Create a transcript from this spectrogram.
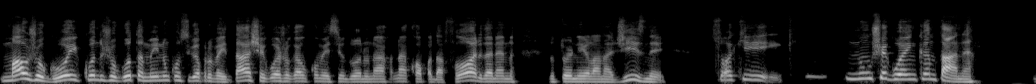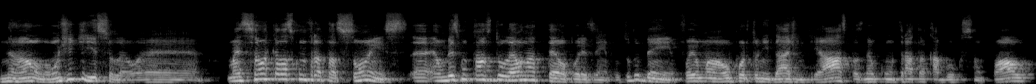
mal jogou e quando jogou também não conseguiu aproveitar. Chegou a jogar no começo do ano na, na Copa da Flórida, né? No, no, torneio lá na Disney. Só que, não chegou a encantar, né? Não, longe disso, Léo. É... Mas são aquelas contratações. É, é o mesmo caso do Léo Natel, por exemplo. Tudo bem, foi uma oportunidade, entre aspas, né? O contrato acabou com o São Paulo.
